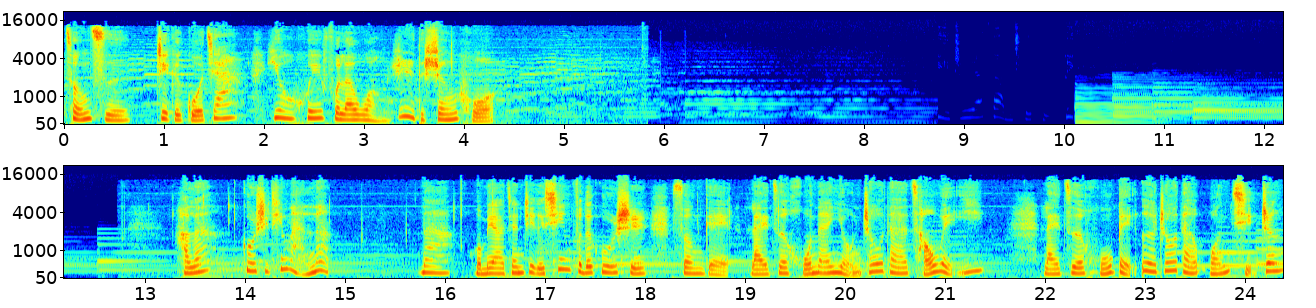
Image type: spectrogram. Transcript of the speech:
从此，这个国家又恢复了往日的生活。好了，故事听完了。那我们要将这个幸福的故事送给来自湖南永州的曹伟一，来自湖北鄂州的王启征，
